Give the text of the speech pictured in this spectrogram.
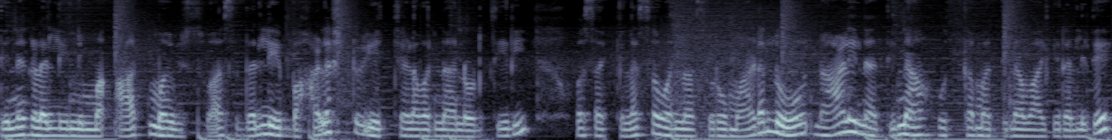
ದಿನಗಳಲ್ಲಿ ನಿಮ್ಮ ಆತ್ಮವಿಶ್ವಾಸದಲ್ಲಿ ಬಹಳಷ್ಟು ಹೆಚ್ಚಳವನ್ನು ನೋಡ್ತೀರಿ. ಹೊಸ ಕೆಲಸವನ್ನು ಶುರು ಮಾಡಲು ನಾಳಿನ ದಿನ ಉತ್ತಮ ದಿನವಾಗಿರಲಿದೆ.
